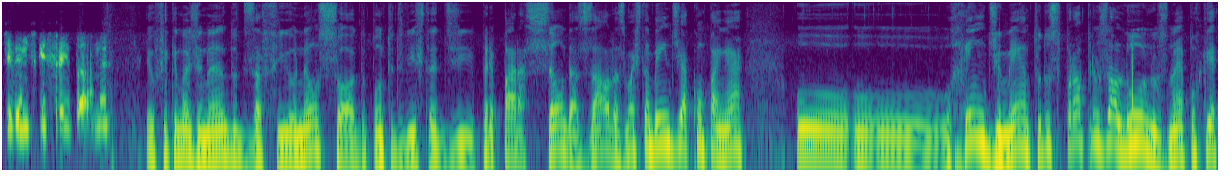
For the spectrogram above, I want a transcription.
tivemos que enfrentar, né? Eu fico imaginando o desafio não só do ponto de vista de preparação das aulas, mas também de acompanhar o, o, o rendimento dos próprios alunos, não é? Porque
